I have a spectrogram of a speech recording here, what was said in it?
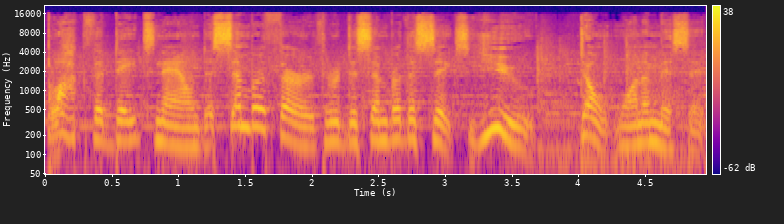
Block the dates now, December 3rd through December the 6th. You don't want to miss it.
